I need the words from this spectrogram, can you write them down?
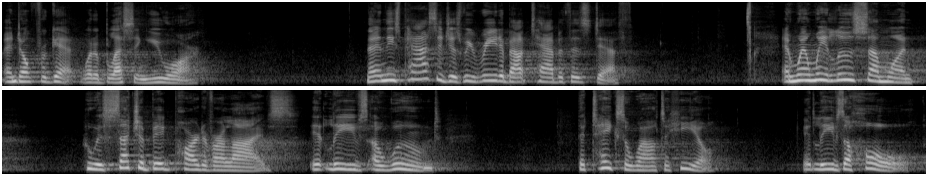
and don't forget what a blessing you are. Now, in these passages, we read about Tabitha's death. And when we lose someone who is such a big part of our lives, it leaves a wound that takes a while to heal. It leaves a hole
